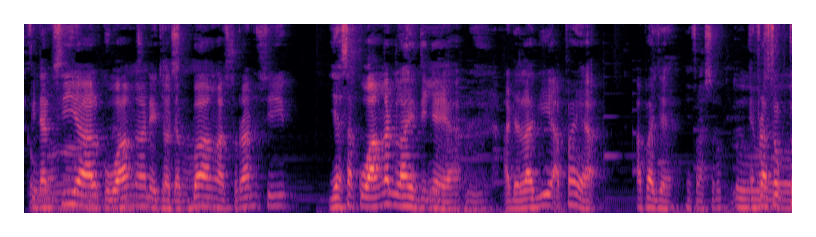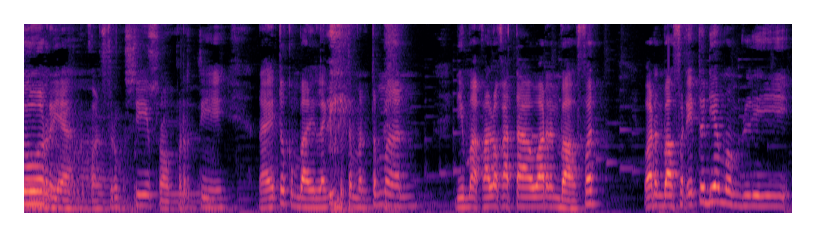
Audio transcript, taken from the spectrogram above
finansial, keuangan, itu ada bank, asuransi, jasa keuangan lah intinya ya. Ada lagi apa ya? Apa aja? infrastruktur infrastruktur ya konstruksi properti nah itu kembali lagi ke teman-teman di kalau kata Warren Buffett Warren Buffett itu dia membeli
